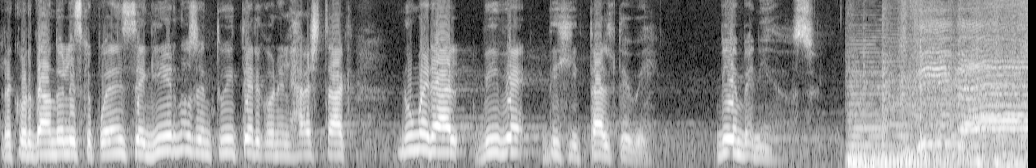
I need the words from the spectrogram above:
recordándoles que pueden seguirnos en Twitter con el hashtag numeral Vive Digital TV. Bienvenidos. Como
